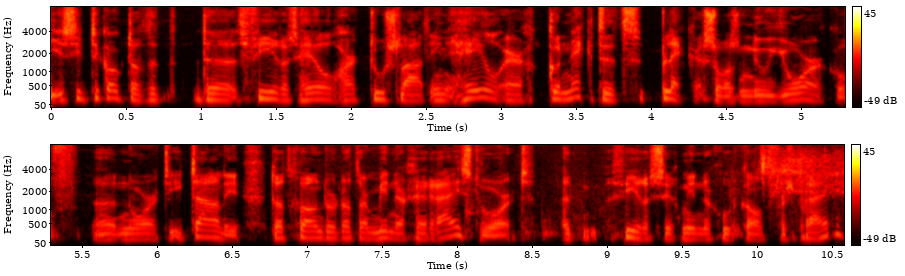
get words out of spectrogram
je ziet natuurlijk ook dat het, de, het virus heel hard toeslaat in heel erg connected plekken, zoals New York of eh, Noord-Italië. Dat gewoon doordat er minder gereisd wordt, het virus zich minder goed kan verspreiden.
